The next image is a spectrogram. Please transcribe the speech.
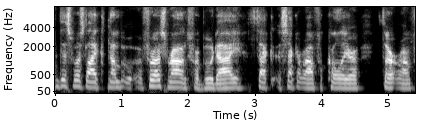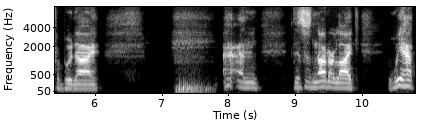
this was like number first round for Buday, sec, second round for Collier, third round for Buday. And this is another like we had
